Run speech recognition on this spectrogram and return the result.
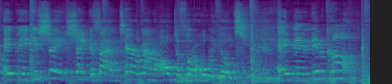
Amen. Get saved, sanctified, and tear around the altar for the Holy Ghost. Amen. And it'll come.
